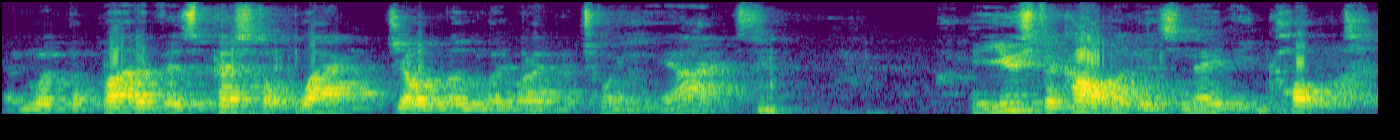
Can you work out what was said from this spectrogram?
and with the butt of his pistol whacked Joe Lindley right between the eyes. He used to call it his Navy Colt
